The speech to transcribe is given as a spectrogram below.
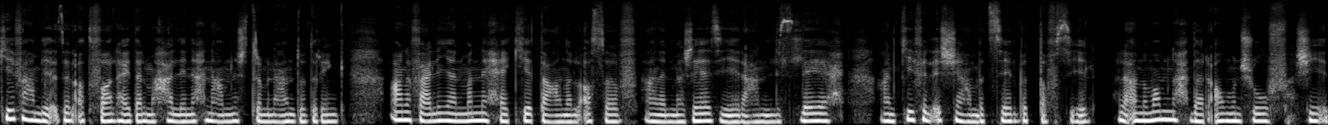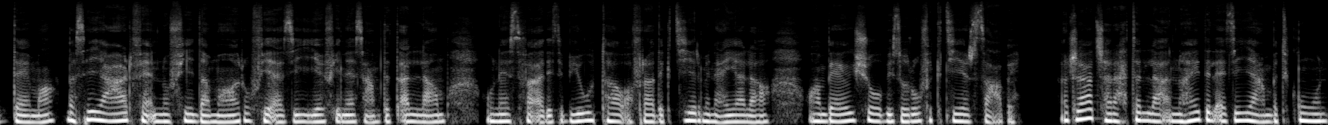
كيف عم بيأذي الأطفال هيدا المحل اللي نحن عم نشتري من عنده درينك؟ أنا فعليا ماني حاكيتها عن القصف عن المجازر عن السلاح عن كيف الأشياء عم بتصير بالتفصيل. لأنه ما منحضر أو منشوف شي قدامها بس هي عارفة إنه في دمار وفي أذية وفي ناس عم تتألم وناس فقدت بيوتها وأفراد كتير من عيالها وعم بيعيشوا بظروف كتير صعبة. رجعت شرحت لها إنه هيدي الأذية عم بتكون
